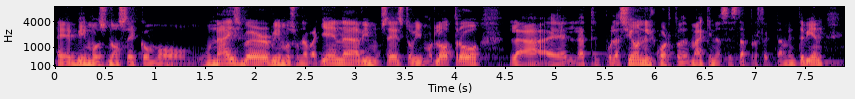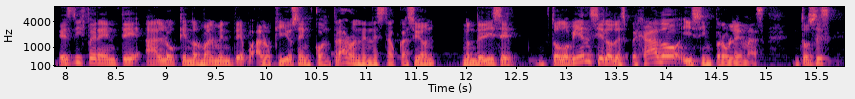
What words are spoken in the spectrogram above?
eh, vimos, no sé, como un iceberg, vimos una ballena, vimos esto, vimos lo otro, la, eh, la tripulación, el cuarto de máquinas está perfectamente bien. Es diferente a lo que normalmente, a lo que ellos encontraron en esta ocasión, donde dice, todo bien, cielo despejado y sin problemas. Entonces,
